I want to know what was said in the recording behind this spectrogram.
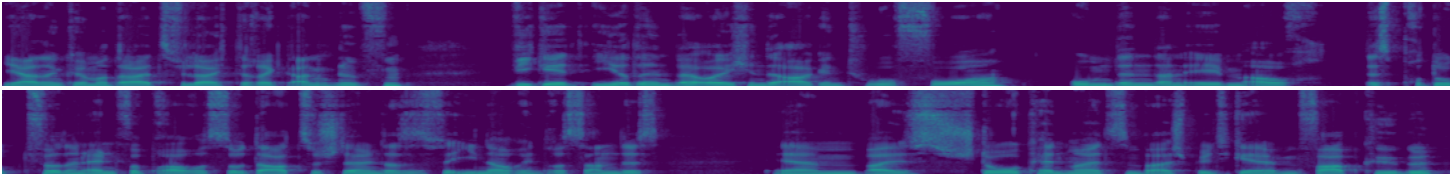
ja dann können wir da jetzt vielleicht direkt anknüpfen. Wie geht ihr denn bei euch in der Agentur vor, um denn dann eben auch das Produkt für den Endverbraucher so darzustellen, dass es für ihn auch interessant ist? Ähm, bei Sto kennt man jetzt zum Beispiel die gelben Farbkübel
